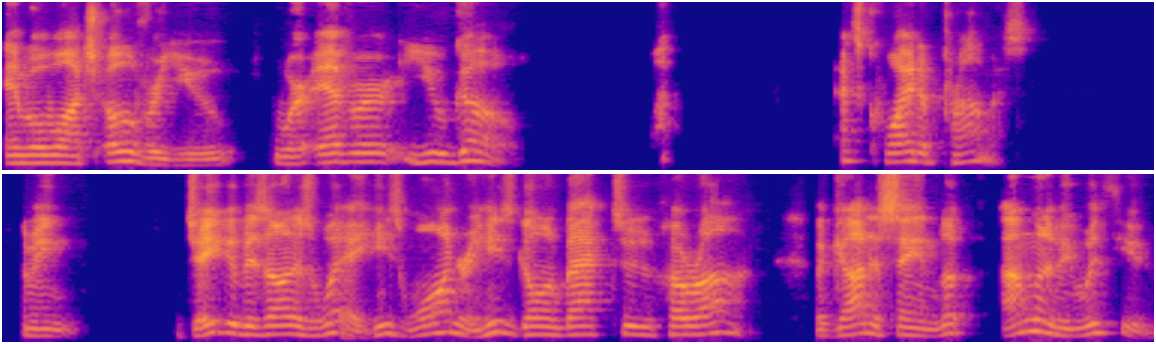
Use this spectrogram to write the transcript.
and will watch over you wherever you go. That's quite a promise. I mean, Jacob is on his way. He's wandering. He's going back to Haran. But God is saying, Look, I'm going to be with you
